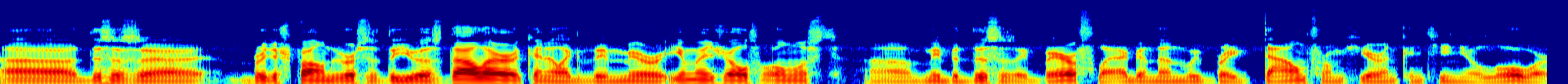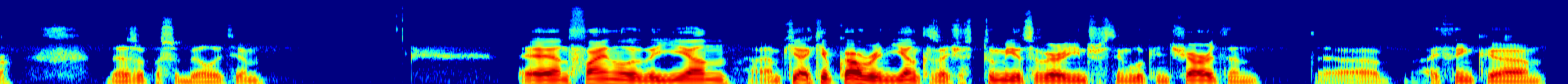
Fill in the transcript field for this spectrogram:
Uh, this is a British pound versus the US dollar, kind of like the mirror image also almost. Uh, maybe this is a bear flag and then we break down from here and continue lower. There's a possibility. And finally, the yen. I keep covering yen because I just to me it's a very interesting looking chart, and uh, I think um,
